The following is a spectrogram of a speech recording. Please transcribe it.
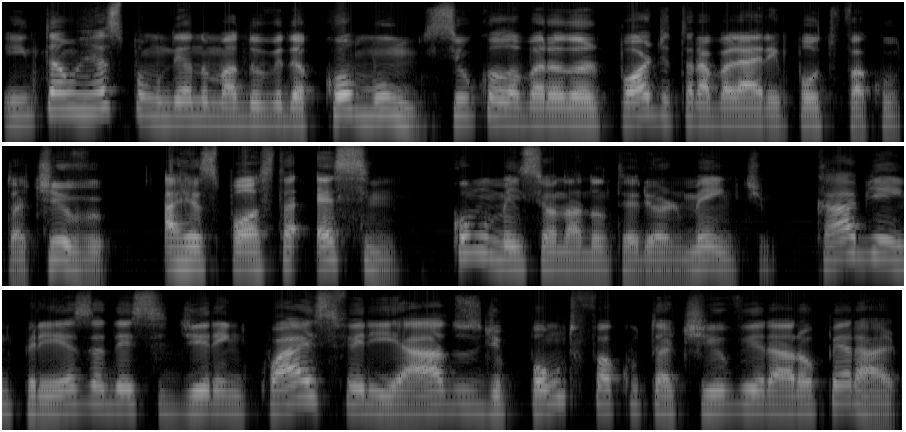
Então, respondendo uma dúvida comum se o colaborador pode trabalhar em ponto facultativo, a resposta é sim. Como mencionado anteriormente, cabe à empresa decidir em quais feriados de ponto facultativo irá operar.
